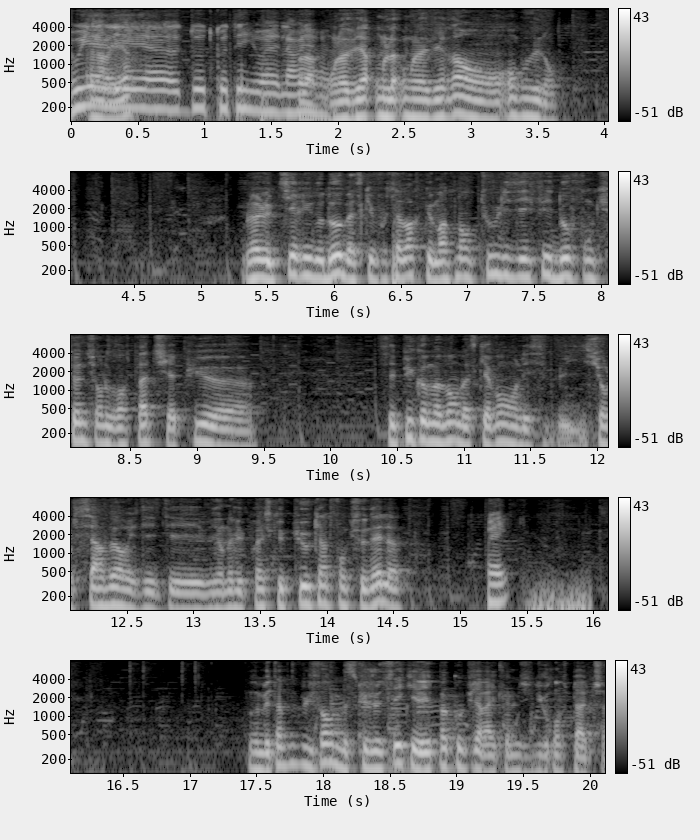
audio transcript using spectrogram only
Oui, à elle est euh, de l'autre côté, ouais, l'arrière. Voilà, on la verra, on la, on la verra en, en revenant. Là le petit rideau d'eau parce qu'il faut savoir que maintenant tous les effets d'eau fonctionnent sur le grand patch, il y a plus euh, c'est plus comme avant parce qu'avant sur le serveur il, était, il y en avait presque plus aucun de fonctionnel. Oui. On va mettre un peu plus fort parce que je sais qu'elle est pas copyright la musique du grand patch.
